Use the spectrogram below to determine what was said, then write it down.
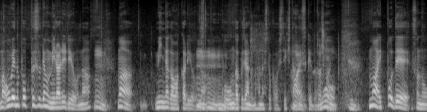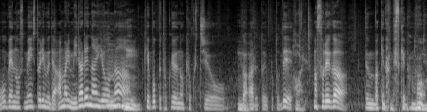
まあ、欧米のポップスでも見られるような、うん、まあ、みんなが分かるような、こう音楽ジャンルの話とかをしてきたんですけども、まあ、一方でその欧米のメインストリームではあまり見られないような、うん k p o p 特有の曲調があるということで、はい。まあ、それがドゥンバキなんですけども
